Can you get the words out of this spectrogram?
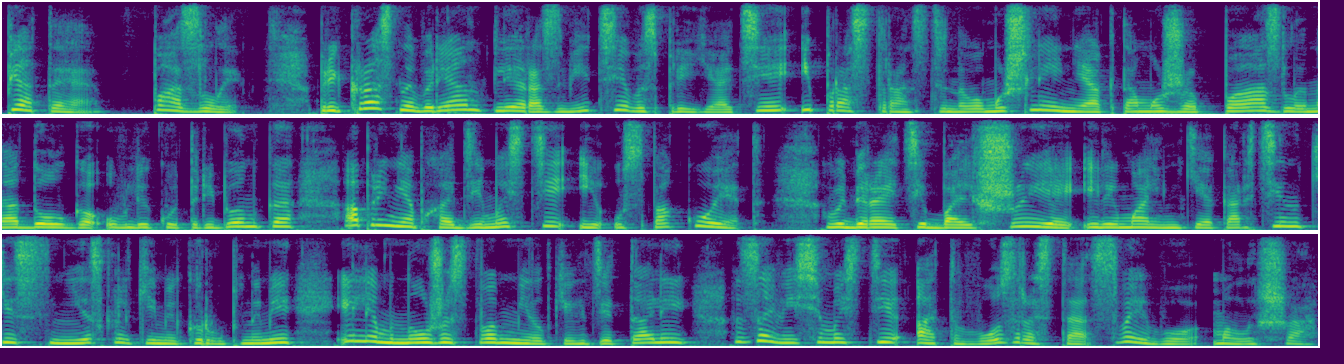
Пятое. Пазлы. Прекрасный вариант для развития восприятия и пространственного мышления, к тому же пазлы надолго увлекут ребенка, а при необходимости и успокоят. Выбирайте большие или маленькие картинки с несколькими крупными или множеством мелких деталей в зависимости от возраста своего малыша.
